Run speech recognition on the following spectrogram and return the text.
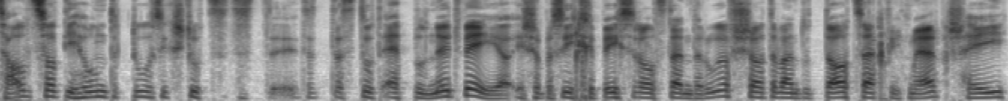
zahlt so die 100'000 Stutz, das, das, das, tut Apple nicht weh. Ist aber sicher besser als dann der Rufschaden, wenn du tatsächlich merkst, hey,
